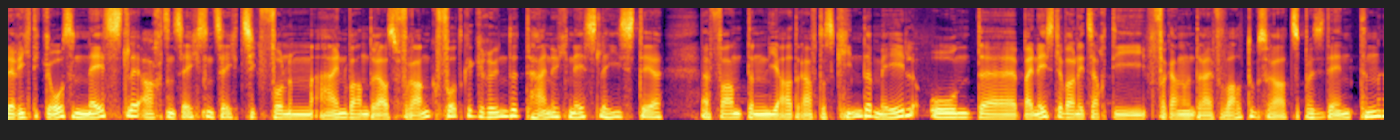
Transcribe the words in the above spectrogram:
Der richtig große Nestle, 1866 von einem Einwanderer aus Frankfurt gegründet. Heinrich Nestle hieß der. Er fand ein Jahr darauf das Kindermehl. Und äh, bei Nestle waren jetzt auch die vergangenen drei Verwaltungsratspräsidenten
